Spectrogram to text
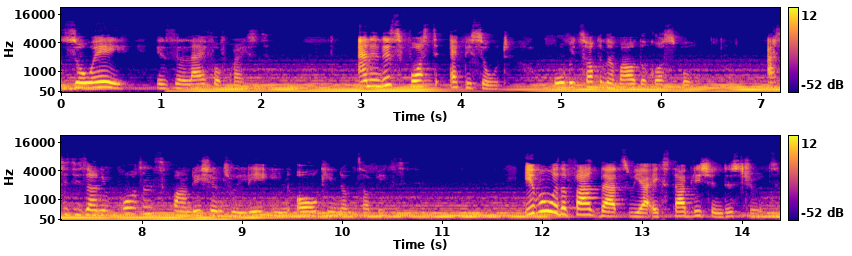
Zoe is the life of Christ. And in this first episode, we'll be talking about the gospel as it is an important foundation to lay in all kingdom topics. Even with the fact that we are established in this truth,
